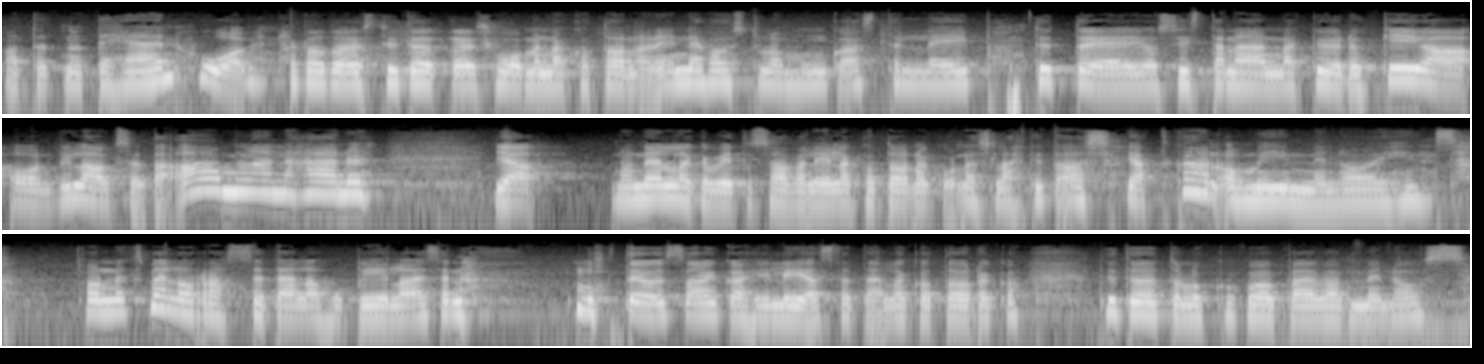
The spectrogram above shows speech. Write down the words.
Mä ajattelin, että no tehdään huomenna. Katsotaan, jos tytöt olisi huomenna kotona, niin ne vois tulla mun kanssa sitten leipoa. Tyttöjä ei ole siis tänään näkynyt. Kiaa on vilaukselta aamulla nähnyt. Ja no Nella kävi tuossa välillä kotona, kunnes lähti taas jatkaan omiin menoihinsa. Onneksi meillä on Rasse täällä hupilaisena. Mutta olisi aika hiljasta täällä kotona, kun tytöt on ollut koko päivän menossa.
